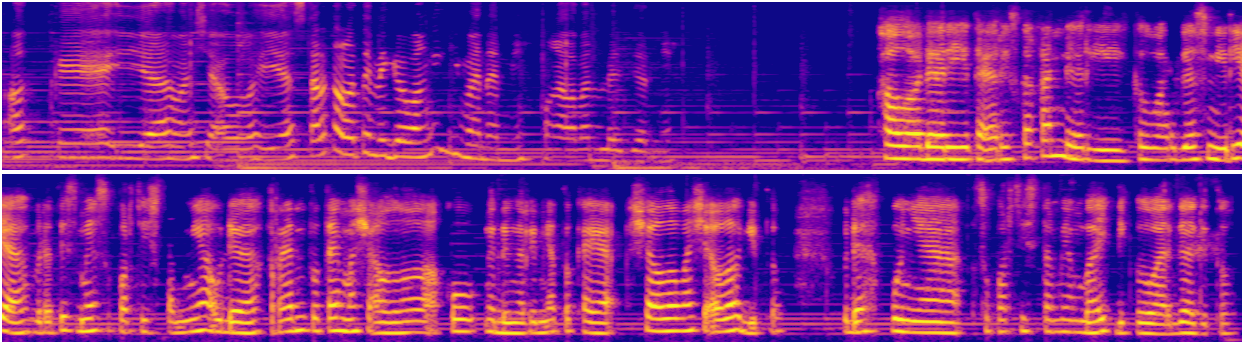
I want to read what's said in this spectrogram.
Oke, iya, masya Allah ya. Sekarang kalau Teh Megawangi gimana nih pengalaman belajarnya? Kalau dari Teh Ariska kan dari keluarga sendiri ya, berarti sebenarnya support sistemnya udah keren tuh Teh, masya Allah. Aku ngedengerinnya tuh kayak, masya Allah, masya Allah gitu. Udah punya support sistem yang baik di keluarga gitu.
